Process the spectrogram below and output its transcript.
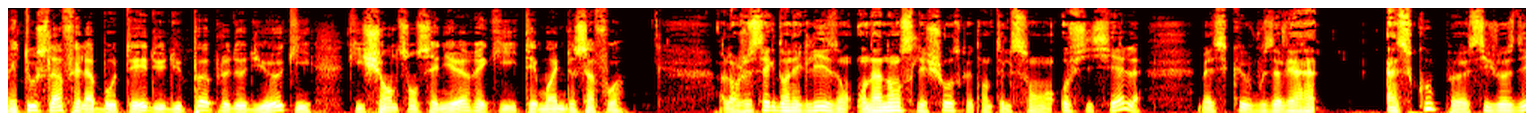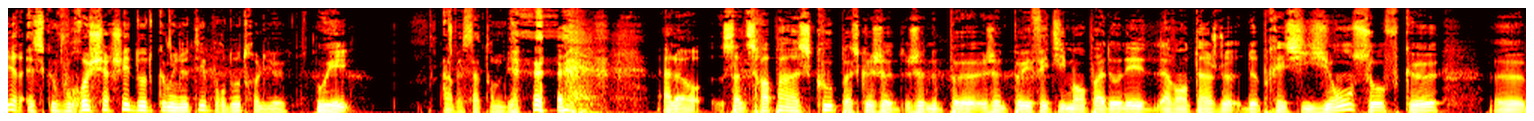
Mais tout cela fait la beauté du, du peuple de Dieu qui, qui chante son Seigneur et qui témoigne de sa foi. Alors je sais que dans l'Église, on, annonce les choses que quand elles sont officielles, mais est-ce que vous avez un, scoop, euh, si j'ose dire? Est-ce que vous recherchez d'autres communautés pour d'autres lieux? Oui. Ah ben ça tombe bien. Alors, ça ne sera pas un scoop parce que je, ne peux je ne peux effectivement pas donner davantage de, précision, sauf que euh,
